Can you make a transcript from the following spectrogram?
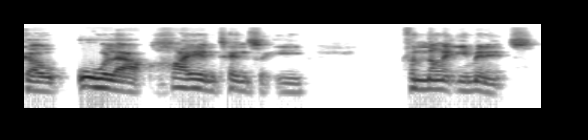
go all out, high intensity for 90 minutes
